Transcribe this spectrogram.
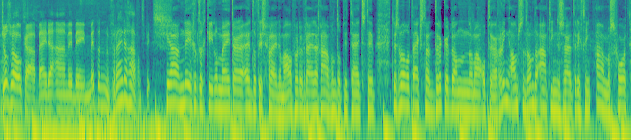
Joshua Oka bij de ANWB met een vrijdagavondspits. Ja, 90 kilometer en dat is vrij normaal voor de vrijdagavond op dit tijdstip. Het is wel wat extra drukker dan normaal op de Ring Amsterdam, de A10 Zuid richting Amersfoort.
